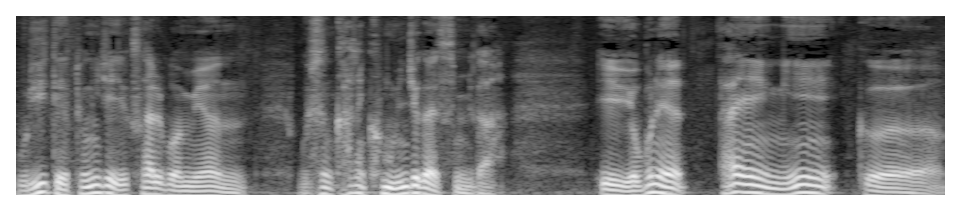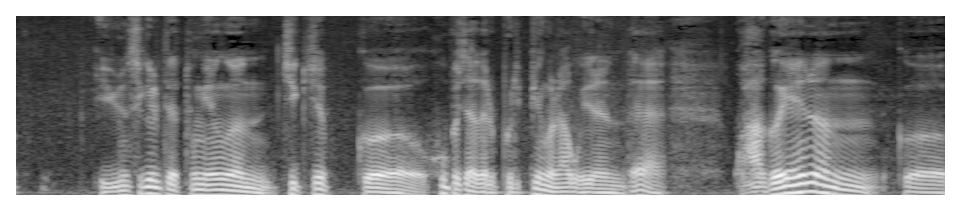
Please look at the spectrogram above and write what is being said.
우리 대통령제 역사를 보면 우선 가장 큰 문제가 있습니다. 이 요번에 다행히 그 윤석열 대통령은 직접 그 후보자들 브리핑을 하고 이러는데 과거에는 그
